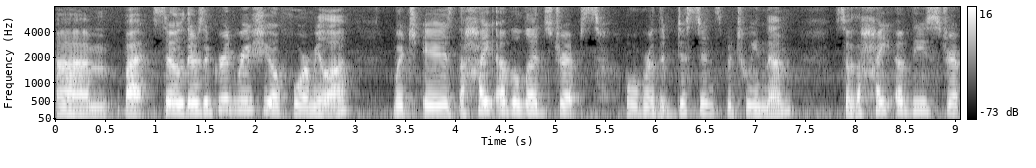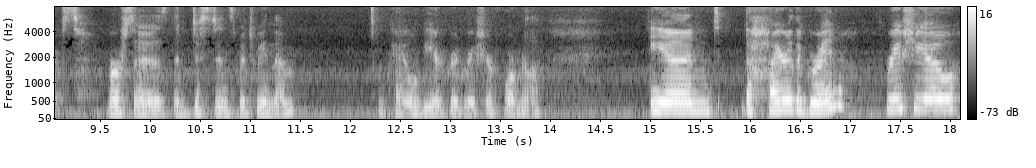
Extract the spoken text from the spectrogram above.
Um, but so there's a grid ratio formula, which is the height of the lead strips over the distance between them. So the height of these strips versus the distance between them, okay, will be your grid ratio formula. And the higher the grid ratio,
